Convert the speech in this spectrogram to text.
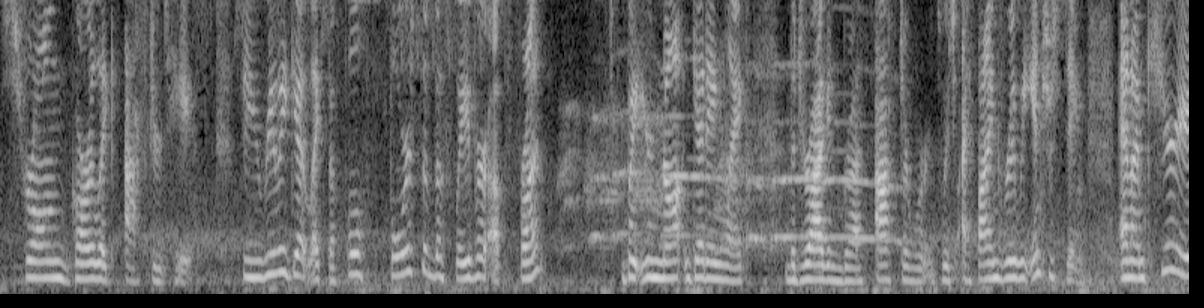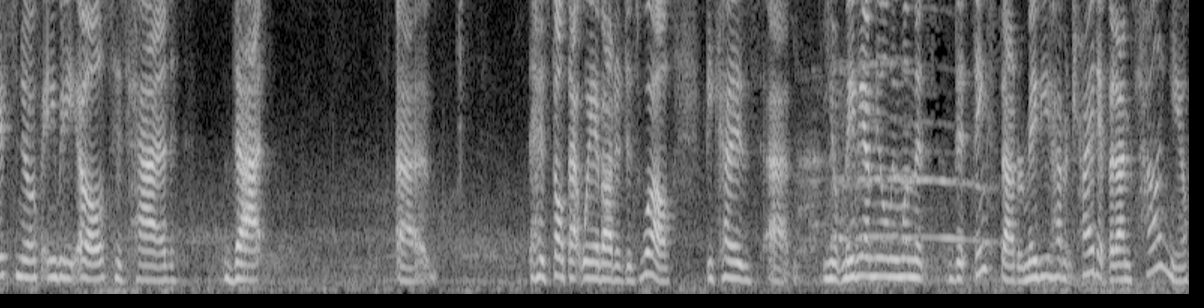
strong garlic aftertaste. So you really get like the full force of the flavor up front, but you're not getting like the dragon breath afterwards, which I find really interesting. And I'm curious to know if anybody else has had that, uh, has felt that way about it as well. Because, um, you know, maybe I'm the only one that's, that thinks that, or maybe you haven't tried it, but I'm telling you,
